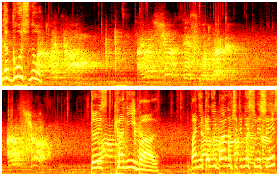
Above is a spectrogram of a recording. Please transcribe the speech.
Jak głośno! To jest kanibal! Panie kanibalu, czy ty mnie słyszysz?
